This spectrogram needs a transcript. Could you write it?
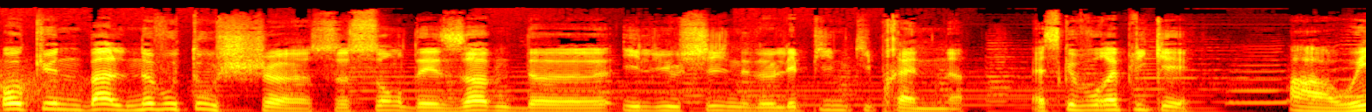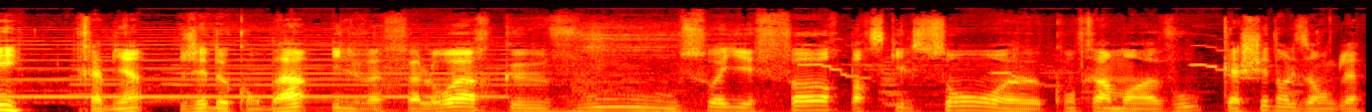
Aucune balle ne vous touche. Ce sont des hommes de Ilyushin et de l'épine qui prennent. Est-ce que vous répliquez? Ah oui. Très bien, j'ai de combat. Il va falloir que vous soyez forts parce qu'ils sont, euh, contrairement à vous, cachés dans les angles.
